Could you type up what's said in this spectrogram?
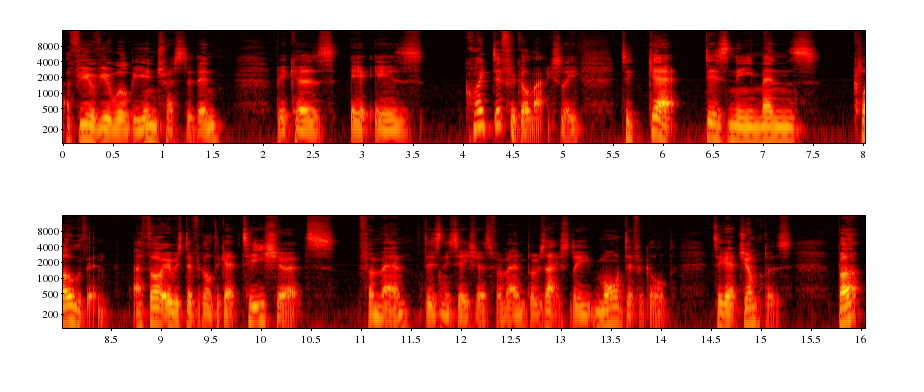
a few of you will be interested in because it is quite difficult actually to get Disney men's clothing. I thought it was difficult to get t-shirts for men, Disney t-shirts for men, but it was actually more difficult to get jumpers. But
